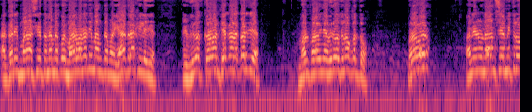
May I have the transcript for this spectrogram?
આ ગરીબ માણસ છે, તને અમે કોઈ મારવા નથી માંગતા, પણ યાદ રાખી લેજે કે વિરોધ કરવાનો ઠેકાણે કરજે. મન ફાવીને વિરોધ ન કરતો. બરોબર? અને એનું નામ છે, મિત્રો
